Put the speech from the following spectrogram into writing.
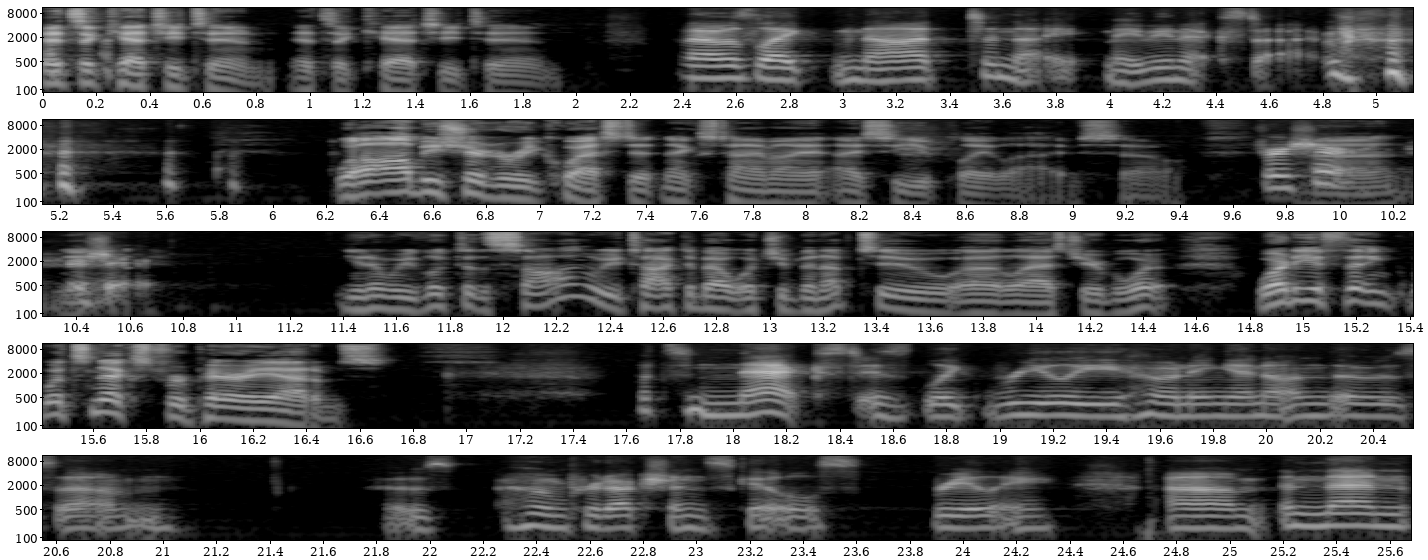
It's a catchy tune. It's a catchy tune. And I was like, "Not tonight. Maybe next time." Well, I'll be sure to request it next time I, I see you play live. So, for sure, uh, for yeah. sure. you know, we've looked at the song. We talked about what you've been up to uh, last year. But what, what do you think? What's next for Perry Adams? What's next is like really honing in on those um, those home production skills, really. Um, and then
